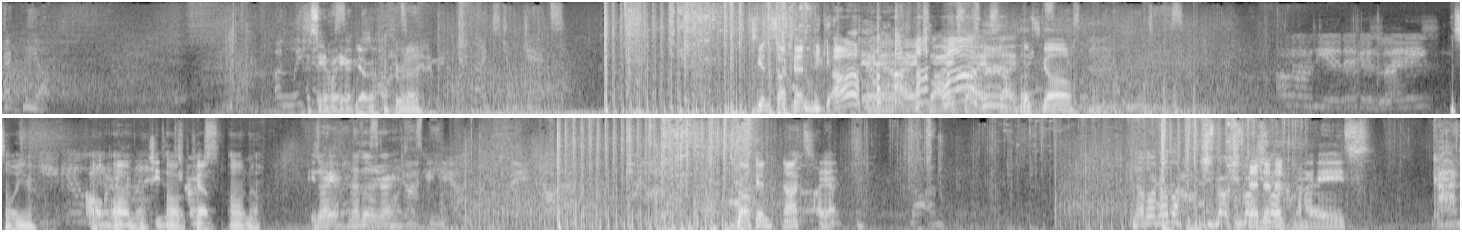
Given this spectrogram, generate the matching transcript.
pick me up. Unleash I see him right here. Yeah, I threw it at him. He's getting sucked in. He ah! Yeah, nice, nice, nice, nice. Let's go. Opening up the windows. Hold on to your knickers, ladies. It's all you. Oh Oh, my oh no. Jesus oh, Kev. Oh no. He's right here. Another one right He's broken. Knocked. Oh, yeah. Another one, another one. She's broke, she's broke, Dead, she's dead, broke. Nice. God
